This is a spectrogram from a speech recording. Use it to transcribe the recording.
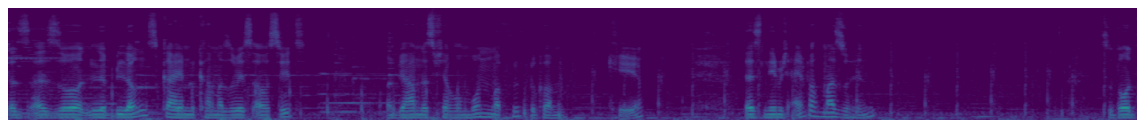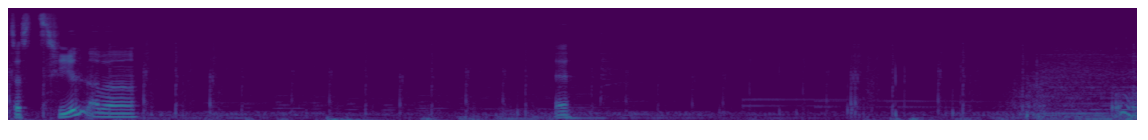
Das ist also LeBlancs geheime Kammer, so wie es aussieht. Und wir haben das Pheromon Nummer 5 bekommen. Okay. Das nehme ich einfach mal so hin. So, dort ist das Ziel, aber... Hä? Oh.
